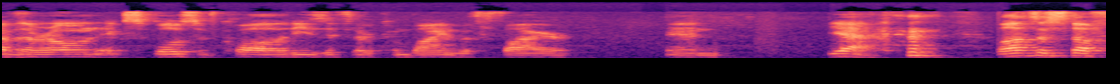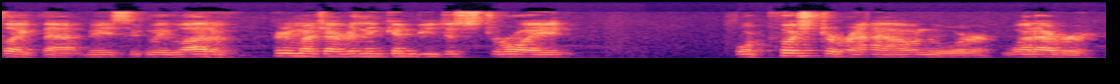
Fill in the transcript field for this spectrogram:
have their own explosive qualities if they're combined with fire. And yeah, lots of stuff like that. Basically, a lot of pretty much everything can be destroyed or pushed around or whatever.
